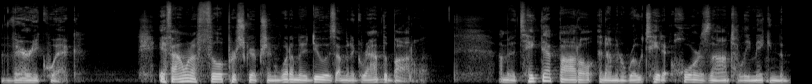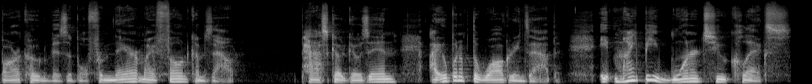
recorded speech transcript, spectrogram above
very quick. If I want to fill a prescription, what I'm going to do is I'm going to grab the bottle. I'm going to take that bottle and I'm going to rotate it horizontally, making the barcode visible. From there, my phone comes out. Passcode goes in. I open up the Walgreens app. It might be one or two clicks,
